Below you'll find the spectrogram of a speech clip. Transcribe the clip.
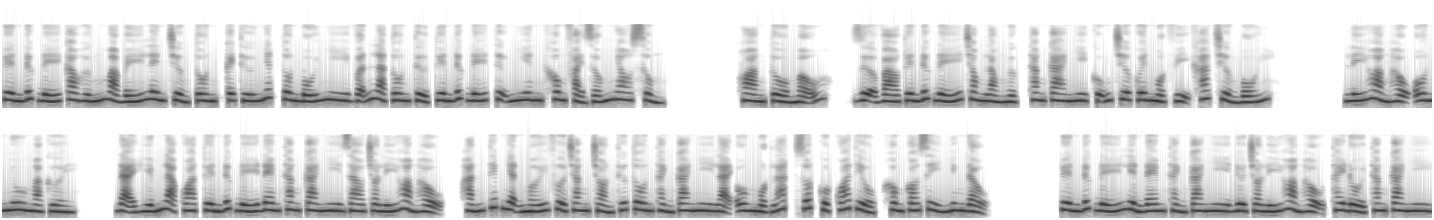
Tuyên đức đế cao hứng mà bế lên trường tôn, cái thứ nhất tôn bối nhi vẫn là tôn tử tuyên đức đế tự nhiên không phải giống nhau sủng. Hoàng tổ mẫu, dựa vào tuyên đức đế trong lòng ngực thăng ca nhi cũng chưa quên một vị khác trưởng bối. Lý Hoàng hậu ôn nhu mà cười. Đại hiếm lạ qua tuyên đức đế đem thăng ca nhi giao cho Lý Hoàng hậu, hắn tiếp nhận mới vừa trăng tròn thứ tôn thành ca nhi lại ôm một lát rốt cuộc quá tiểu, không có gì nhưng đậu. Tuyên đức đế liền đem thành ca nhi đưa cho Lý Hoàng hậu thay đổi thăng ca nhi,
